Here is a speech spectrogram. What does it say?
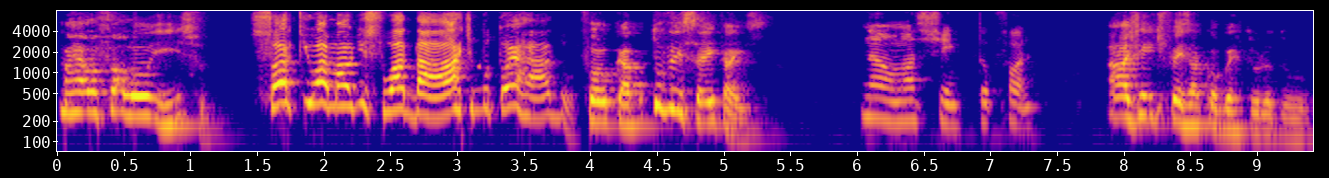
Mas ela falou isso. Só que o amaldiçoado da arte botou errado. Foi o cabo. Tu viu isso aí, Thaís? Não, não assisti. Tô por fora. A gente fez a cobertura do,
